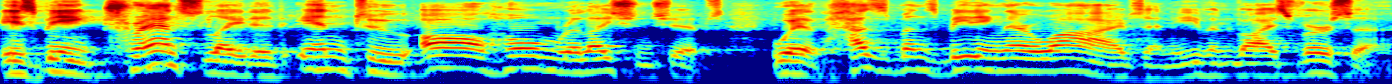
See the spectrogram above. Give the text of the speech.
is being translated into all home relationships with husbands beating their wives and even vice versa,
